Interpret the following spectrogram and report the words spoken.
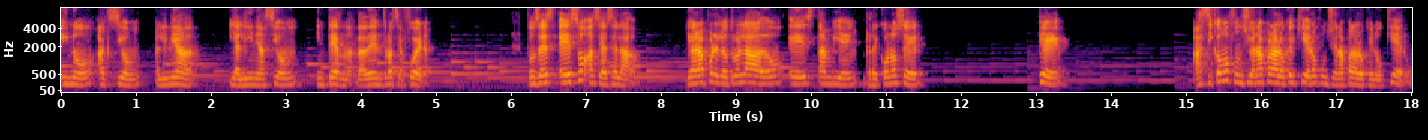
y no acción alineada y alineación interna, de adentro hacia afuera. Entonces, eso hacia ese lado. Y ahora por el otro lado es también reconocer que así como funciona para lo que quiero, funciona para lo que no quiero.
